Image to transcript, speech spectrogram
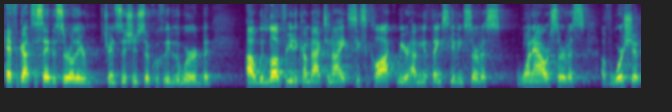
Hey, I forgot to say this earlier, transitioned so quickly to the word, but uh, we'd love for you to come back tonight. Six o'clock, we are having a Thanksgiving service, one hour service of worship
